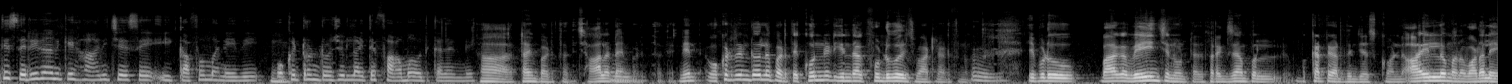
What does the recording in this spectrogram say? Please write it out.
అయితే శరీరానికి హాని చేసే ఈ కఫం అనేది ఒకటి రెండు రోజుల్లో అయితే ఫామ్ అవుతుంది కదండి. టైం పడుతుంది. చాలా టైం పడుతుంది. నేను ఒకటి రెండు రోజులు పడితే కొన్నిటికి ఇందాక ఫుడ్ గురించి మాట్లాడుతున్నాం. ఇప్పుడు బాగా వేయించిన ఉంటుంది. ఫర్ ఎగ్జాంపుల్ కరెక్ట్గా అర్థం చేసుకోండి. ఆయిల్లో మనం వడలే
